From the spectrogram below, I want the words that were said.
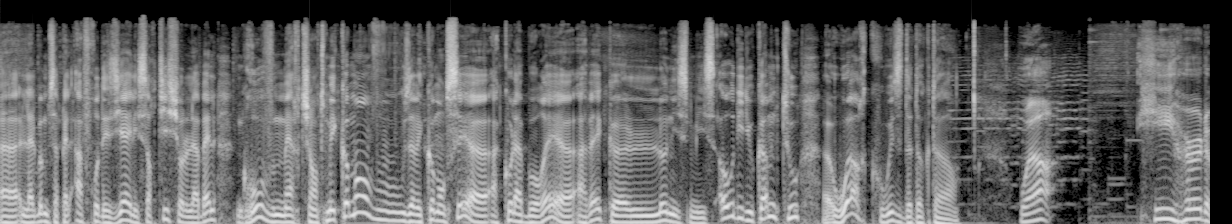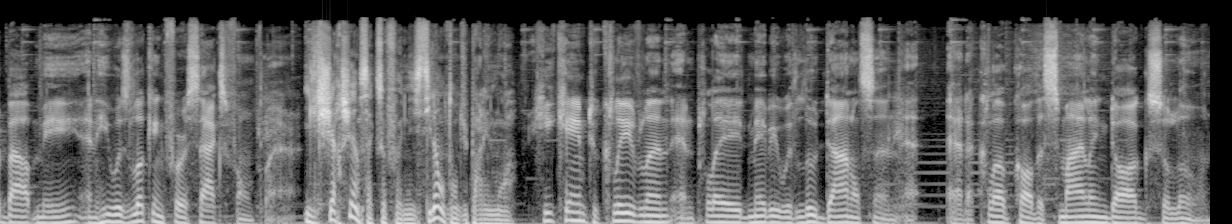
Euh, l'album s'appelle Aphrodisia, il est sorti sur le label Groove Merchant. Mais comment vous, vous avez commencé euh, à collaborer avec Lonnie Smith? How did you come to work with the Doctor? Well, Il cherchait un saxophoniste, il a entendu parler de moi. He came to Cleveland and played maybe with Lou Donaldson at, at a club called the Smiling Dog Saloon.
